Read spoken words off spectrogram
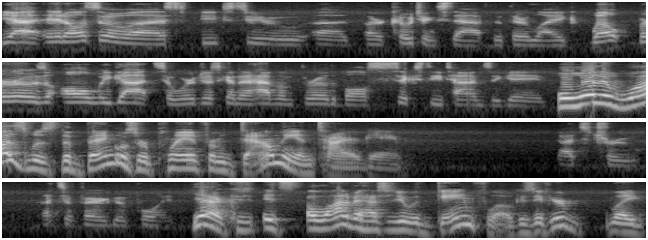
Yeah, it also uh, speaks to uh, our coaching staff that they're like, well, Burrow's all we got, so we're just going to have him throw the ball 60 times a game. Well, what it was was the Bengals were playing from down the entire game. That's true. That's a very good point. Yeah, because it's a lot of it has to do with game flow. Because if you're like,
